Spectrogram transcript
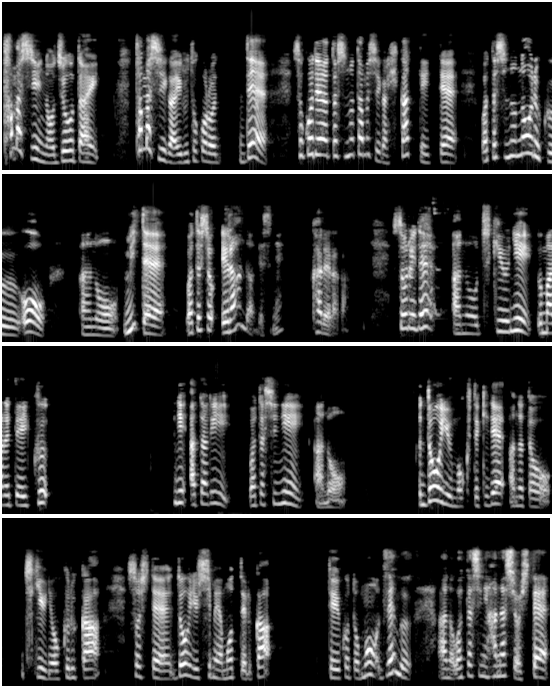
魂の状態、魂がいるところで、そこで私の魂が光っていて、私の能力を、あの、見て、私を選んだんですね。彼らが。それで、あの、地球に生まれていくにあたり、私に、あの、どういう目的であなたを地球に送るか、そしてどういう使命を持ってるかっていうことも全部、あの、私に話をして、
